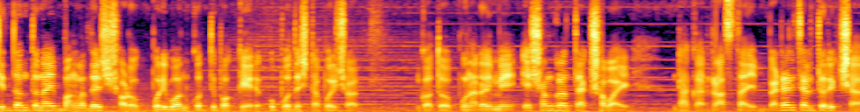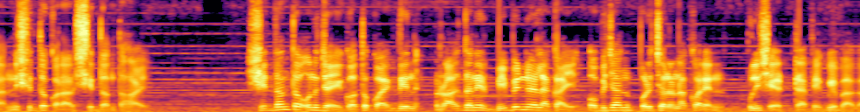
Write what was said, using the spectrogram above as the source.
সিদ্ধান্ত নেয় বাংলাদেশ সড়ক পরিবহন কর্তৃপক্ষের উপদেষ্টা পরিষদ। গত পনেরোই মে এ সংক্রান্ত এক সভায় ঢাকার রাস্তায় ব্যাটারি চালিত রিক্সা নিষিদ্ধ করার সিদ্ধান্ত হয়। সিদ্ধান্ত অনুযায়ী গত কয়েকদিন রাজধানীর বিভিন্ন এলাকায় অভিযান পরিচালনা করেন পুলিশের ট্রাফিক বিভাগ।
